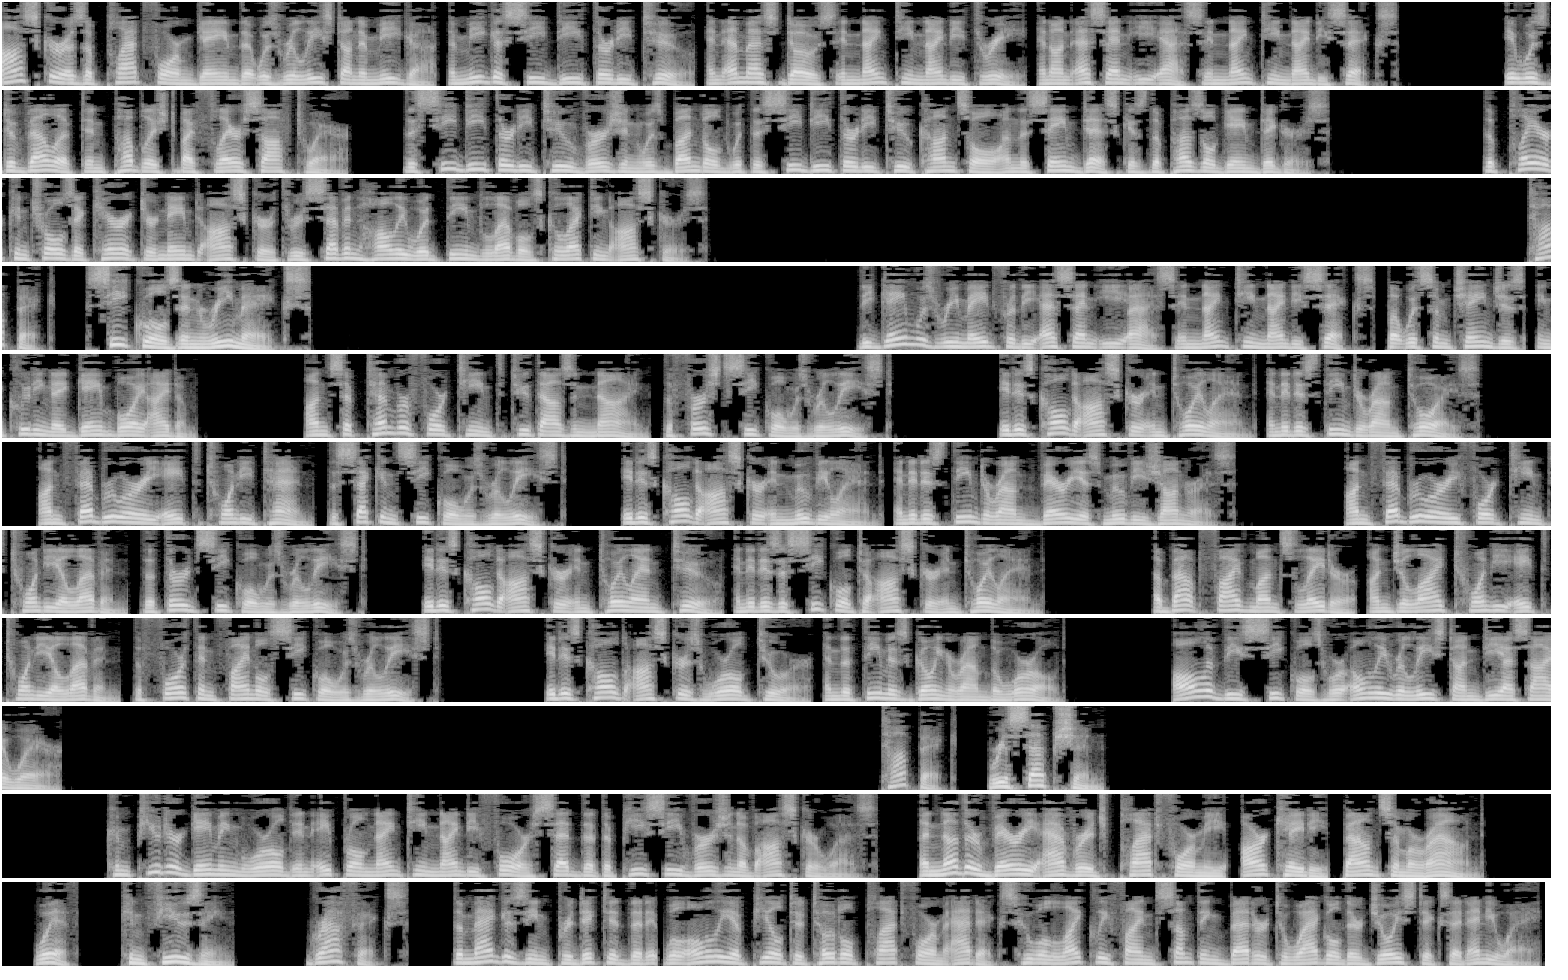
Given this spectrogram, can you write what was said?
Oscar is a platform game that was released on Amiga, Amiga CD32, and MS-DOS in 1993, and on SNES in 1996. It was developed and published by Flair Software. The CD32 version was bundled with the CD32 console on the same disc as the puzzle game Diggers. The player controls a character named Oscar through seven Hollywood-themed levels collecting Oscars. Sequels and remakes The game was remade for the SNES in 1996, but with some changes, including a Game Boy item. On September 14, 2009, the first sequel was released. It is called Oscar in Toyland, and it is themed around toys. On February 8, 2010, the second sequel was released. It is called Oscar in Movieland, and it is themed around various movie genres. On February 14, 2011, the third sequel was released. It is called Oscar in Toyland 2, and it is a sequel to Oscar in Toyland. About five months later, on July 28, 2011, the fourth and final sequel was released. It is called Oscar's World Tour, and the theme is going around the world. All of these sequels were only released on DSiWare. Reception Computer Gaming World in April 1994 said that the PC version of Oscar was Another very average platformy, arcadey, bounce 'em around, with confusing graphics. The magazine predicted that it will only appeal to total platform addicts who will likely find something better to waggle their joysticks at anyway.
